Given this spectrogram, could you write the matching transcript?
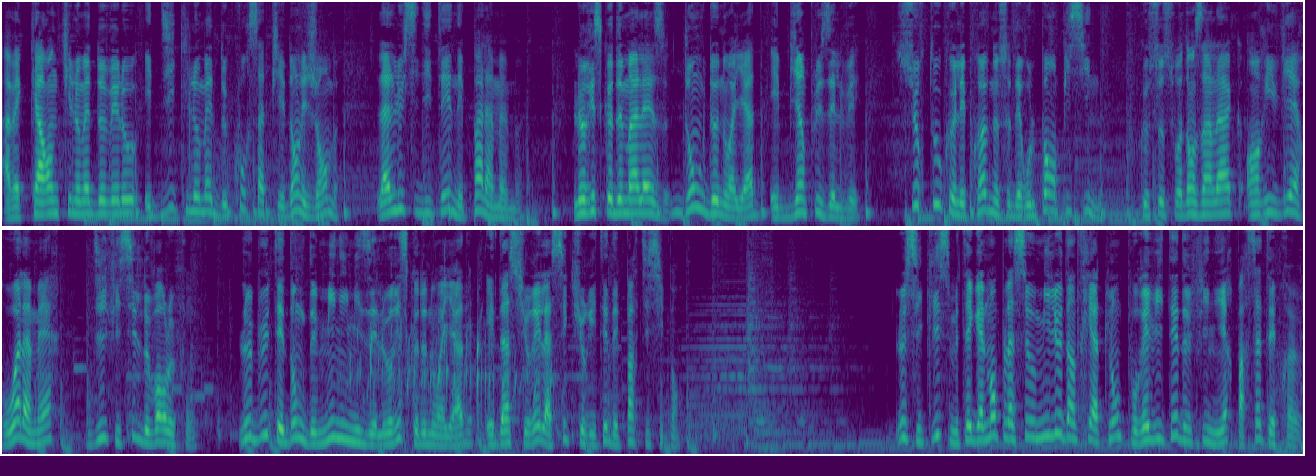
Avec 40 km de vélo et 10 km de course à pied dans les jambes, la lucidité n'est pas la même. Le risque de malaise, donc de noyade, est bien plus élevé. Surtout que l'épreuve ne se déroule pas en piscine. Que ce soit dans un lac, en rivière ou à la mer, difficile de voir le fond. Le but est donc de minimiser le risque de noyade et d'assurer la sécurité des participants. Le cyclisme est également placé au milieu d'un triathlon pour éviter de finir par cette épreuve.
